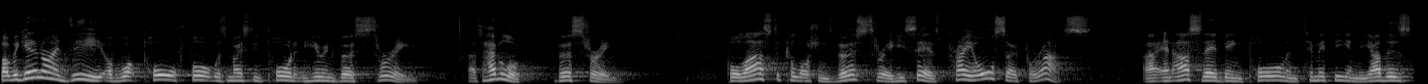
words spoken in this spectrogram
But we get an idea of what Paul thought was most important here in verse 3. Uh, so have a look. Verse 3. Paul asked the Colossians, verse 3, he says, Pray also for us. Uh, and us there being Paul and Timothy and the others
